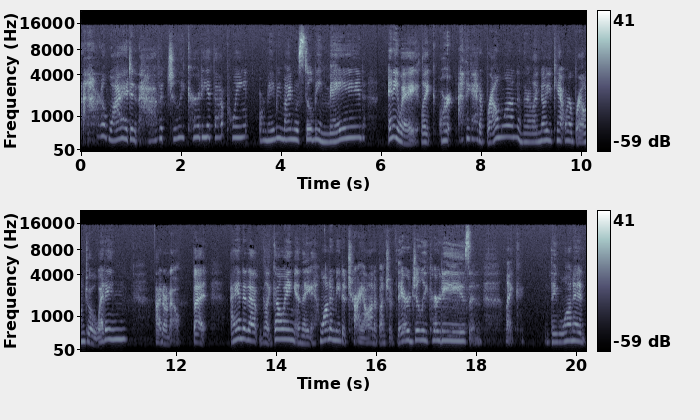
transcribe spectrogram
I don't know why I didn't have a chili curdy at that point, or maybe mine was still being made. Anyway, like, or I think I had a brown one, and they're like, no, you can't wear brown to a wedding. I don't know. But I ended up, like, going, and they wanted me to try on a bunch of their chili curdies, and, like, they wanted,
